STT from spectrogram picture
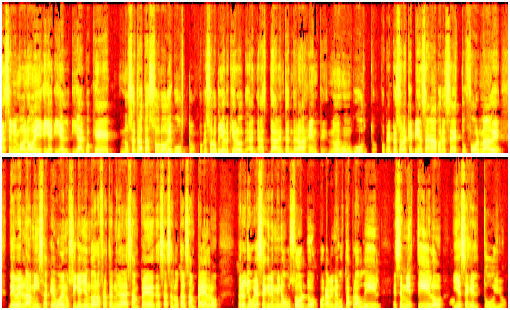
Así mismo, ¿no? Y, y, algo que no se trata solo de gusto, porque eso es lo que yo le quiero dar a entender a la gente. No es un gusto, porque hay personas que piensan, ah, pero esa es tu forma de, ver la misa, qué bueno, sigue yendo a la fraternidad de San Pedro, sacerdotal San Pedro, pero yo voy a seguir en mi novo sordo porque a mí me gusta aplaudir, ese es mi estilo y ese es el tuyo.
